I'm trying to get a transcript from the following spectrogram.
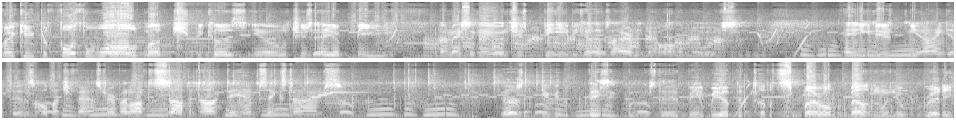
Breaking the fourth wall much because, you know, choose A or B. I'm actually gonna go and choose B because I already know all the moves. And you can do, you know, I can get through this a whole bunch faster if I don't have to stop and talk to him six times. I'll just give you the basic moves then. Meet me up the top of Spiral Mountain when you're ready.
